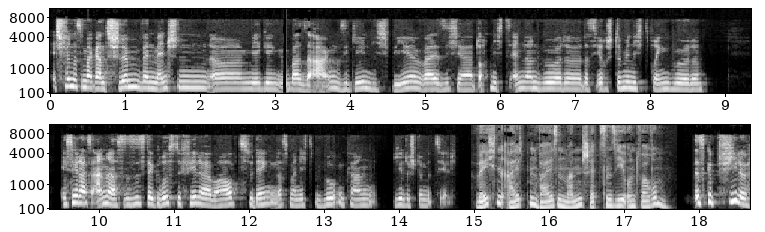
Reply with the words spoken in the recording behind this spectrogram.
Ich finde es immer ganz schlimm, wenn Menschen äh, mir gegenüber sagen, sie gehen nicht wählen, weil sich ja doch nichts ändern würde, dass ihre Stimme nichts bringen würde. Ich sehe das anders. Es ist der größte Fehler überhaupt zu denken, dass man nichts bewirken kann. Jede Stimme zählt. Welchen alten, weisen Mann schätzen Sie und warum? Es gibt viele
